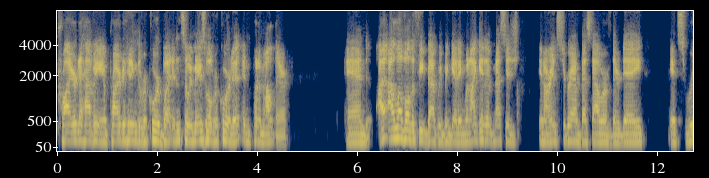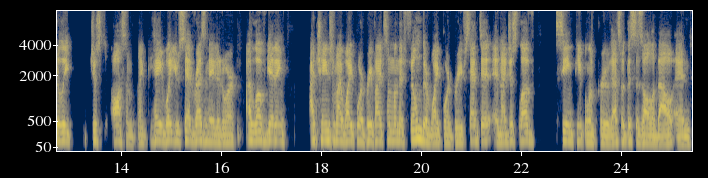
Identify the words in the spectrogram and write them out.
prior to having prior to hitting the record button, so we may as well record it and put them out there. And I, I love all the feedback we've been getting. When I get a message in our Instagram, best hour of their day, it's really just awesome. Like, hey, what you said resonated, or I love getting. I changed my whiteboard brief. I had someone that filmed their whiteboard brief, sent it, and I just love seeing people improve. That's what this is all about. And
